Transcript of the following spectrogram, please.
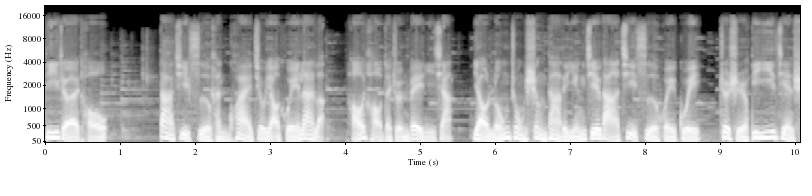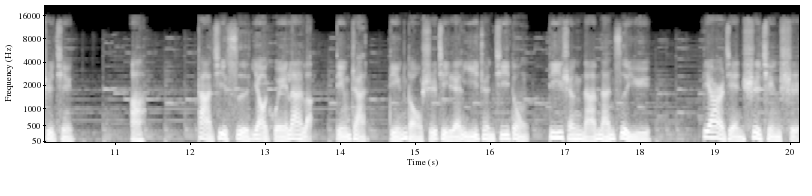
低着头。大祭司很快就要回来了，好好的准备一下，要隆重盛大的迎接大祭司回归。这是第一件事情，啊！大祭司要回来了！顶战、顶斗十几人一阵激动，低声喃喃自语。第二件事情是，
